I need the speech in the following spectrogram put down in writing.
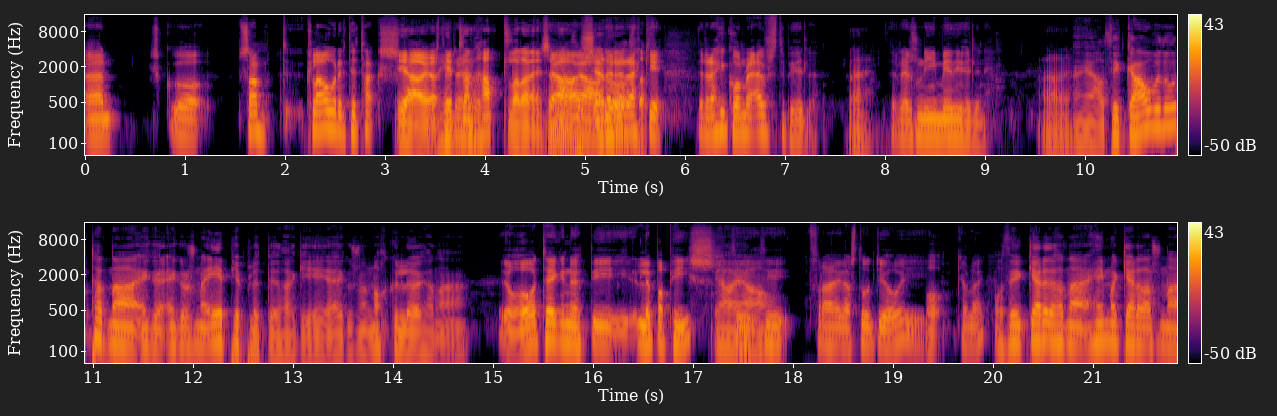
en sko samt klárir til taks Já, já, hillan eru- hallar aðeins já, já, þú þeir eru alltaf ekki þeir eru ekki komin efst upp í hillu. Nei, þeir eru svona í miðju hillinni já, já. Já, þið gáfuð út hérna einhver, einhver svona EP-plötu það ekki eða einhver svona nokkuð lög hérna Jó, tekin upp í Lupa Peace Já, því, fræga stúdíó í Keflæk og þið gerðu þarna heimagerða svona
